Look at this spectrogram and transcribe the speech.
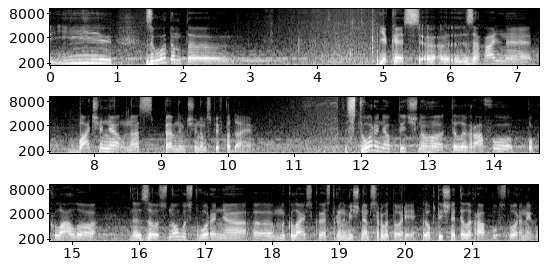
І згодом то якесь загальне бачення у нас певним чином співпадає. Створення оптичного телеграфу поклало за основу створення е, Миколаївської астрономічної обсерваторії. Оптичний телеграф був створений у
